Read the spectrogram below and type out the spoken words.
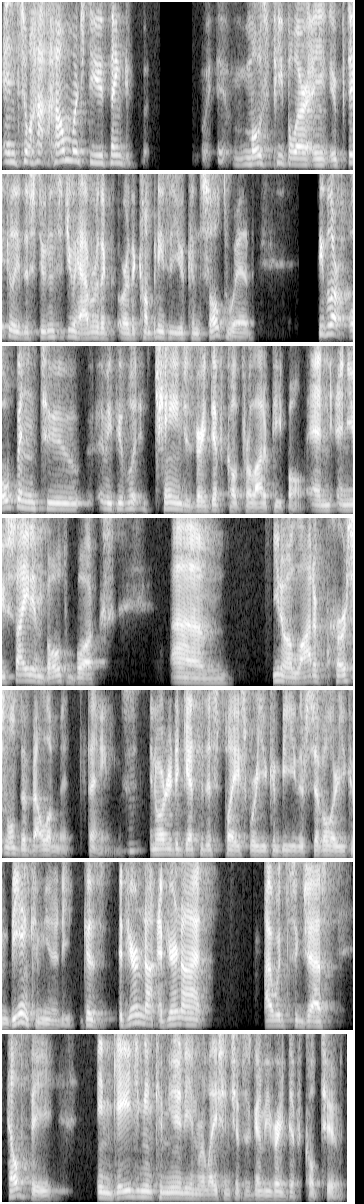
And so how, how much do you think most people are particularly the students that you have or the or the companies that you consult with people are open to i mean people change is very difficult for a lot of people. And and you cite in both books um you know a lot of personal development things in order to get to this place where you can be either civil or you can be in community. Because if you're not if you're not i would suggest healthy engaging in community and relationships is going to be very difficult too.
